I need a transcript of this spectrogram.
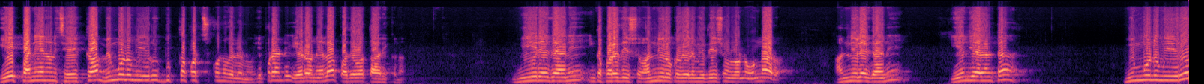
ఏ పని అని చేయక మిమ్మును మీరు దుఃఖపరచుకొని వెళ్ళను. ఎప్పుడంటే ఏడవ నెల పదవ తారీఖున. మీరే కానీ ఇంకా పరదేశం అన్యులు ఒకవేళ మీ దేశంలో ఉన్నారు అన్యులే కానీ ఏం చేయాలంట? మిమ్మును మీరు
